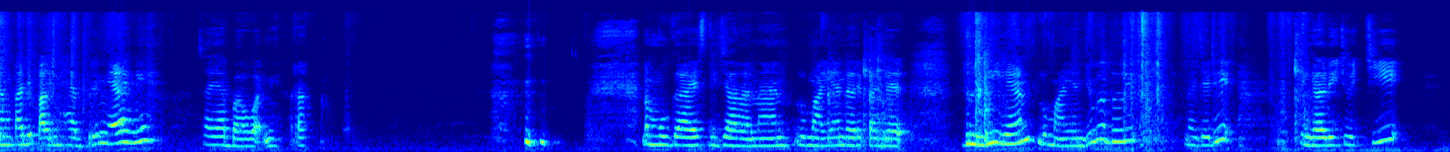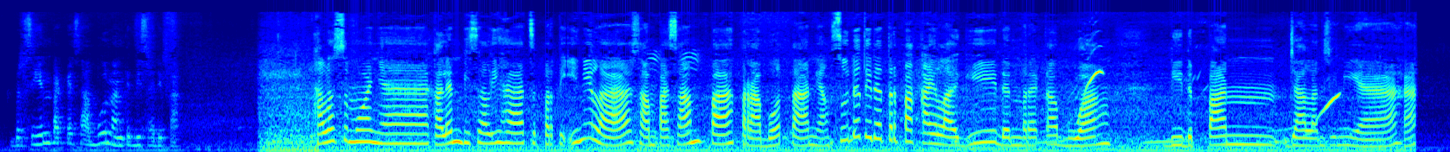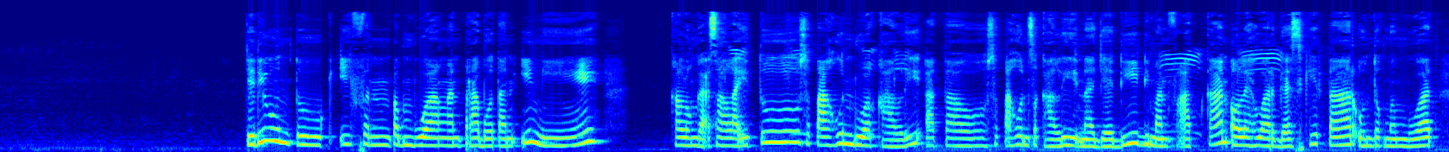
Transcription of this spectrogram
yang tadi paling hebring ya ini saya bawa nih rak. Nemu guys di jalanan lumayan daripada beli kan? Lumayan juga beli. Nah jadi tinggal dicuci bersihin pakai sabun nanti bisa dipakai Halo semuanya, kalian bisa lihat seperti inilah sampah-sampah perabotan yang sudah tidak terpakai lagi dan mereka buang di depan jalan sini ya. Jadi untuk event pembuangan perabotan ini, kalau nggak salah itu setahun dua kali atau setahun sekali. Nah jadi dimanfaatkan oleh warga sekitar untuk membuat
